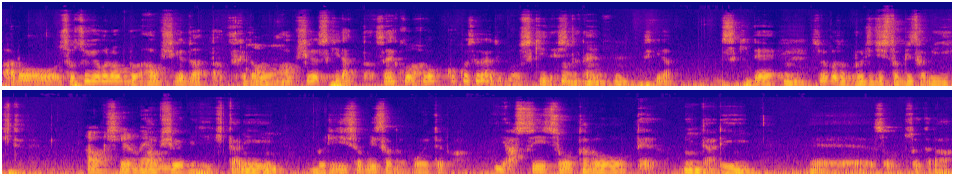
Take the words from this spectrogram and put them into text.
ああの、卒業論文、青木茂だったんですけども、はい。青木茂好きだったんですね。高校、高校生ぐらいの時もう好きでしたね。うんうん好きだ、好きで、うん。それこそブリヂストン美術館見に来てね、青木茂の絵を青木茂見に来たり、うんうん。ブリヂストン美術館で覚えてるのは、安井宗太郎展見たり、えーそう、それから、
